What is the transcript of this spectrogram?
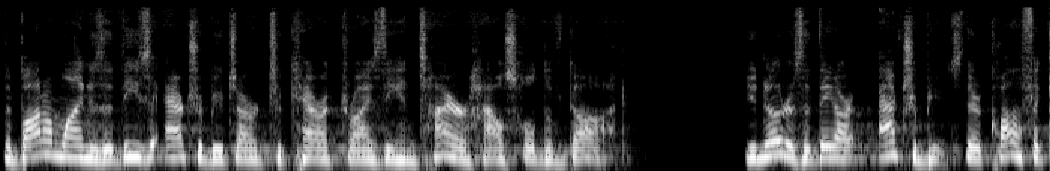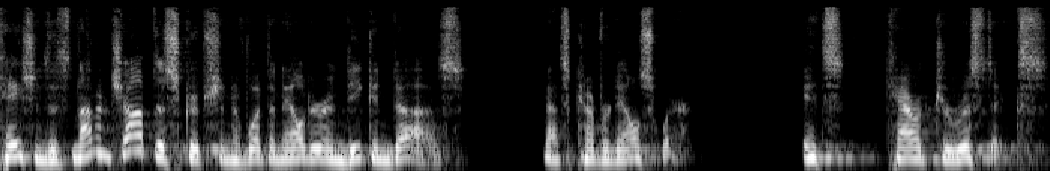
The bottom line is that these attributes are to characterize the entire household of God. You notice that they are attributes, they're qualifications. It's not a job description of what an elder and deacon does. That's covered elsewhere. It's characteristics.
